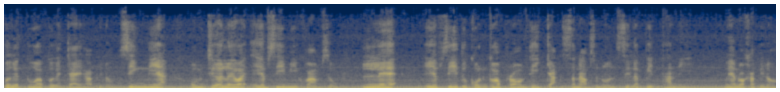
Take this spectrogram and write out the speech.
เปิดตัวเปิดใจครับพี่น้อง สิ่งนี้ผมเชื่อเลยว่า FC มีความสุข และ FC ทุกคนก็พร้อมที่จะสนับสนุนศิลปินท่านนี้แม่นว่าครับพี่น้อง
